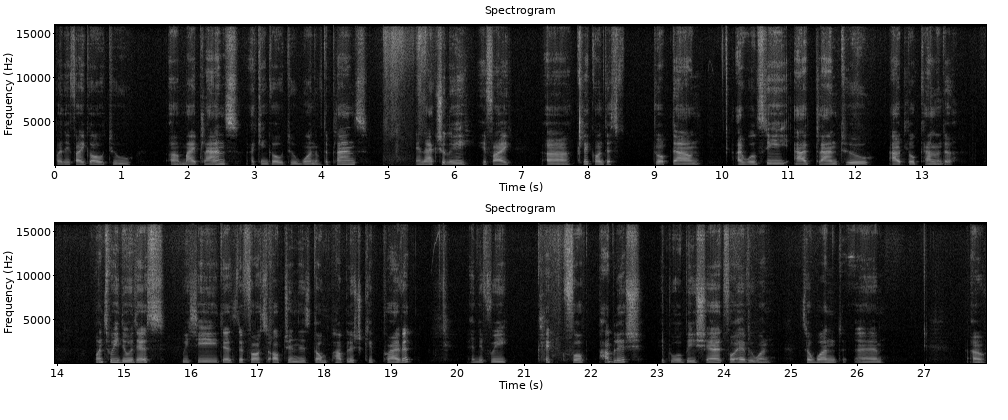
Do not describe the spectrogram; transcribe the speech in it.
but if I go to uh, my plans, I can go to one of the plans. And actually, if I uh, click on this drop down, I will see add plan to Outlook calendar. Once we do this, we see that the first option is don't publish, keep private. And if we click for publish, it will be shared for everyone. So one um, a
